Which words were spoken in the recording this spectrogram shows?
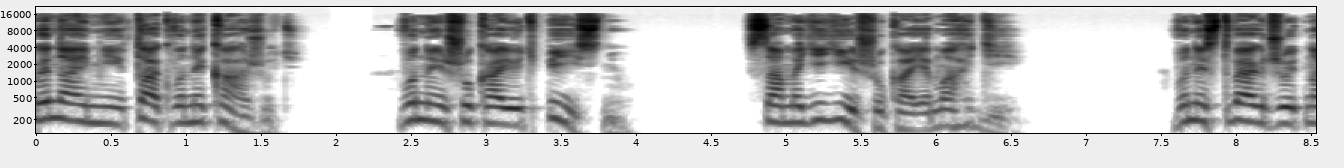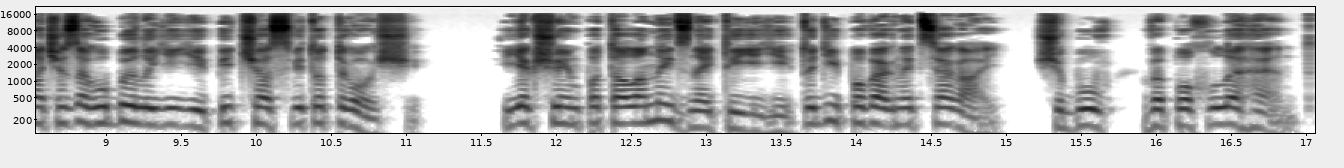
Принаймні так вони кажуть. Вони шукають пісню. Саме її шукає Магді. Вони стверджують, наче загубили її під час світотрощі, і якщо їм поталанить знайти її, тоді повернеться рай, що був в епоху легенд.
